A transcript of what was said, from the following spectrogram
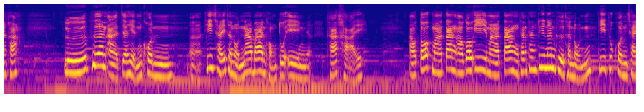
นะคะ หรือเพื่อนอาจจะเห็นคนที่ใช้ถนนหน้าบ้านของตัวเองเนี่ยค้าขาย เอาโต๊ะมาตั้งเอาเก้าอี้มาตั้งทั้งๆทที่นั่นคือถนนที่ทุกคนใช้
